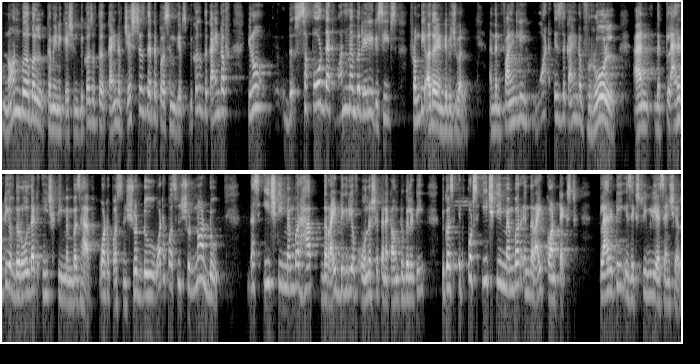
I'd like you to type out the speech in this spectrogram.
non-verbal communication because of the kind of gestures that a person gives because of the kind of you know the support that one member really receives from the other individual. And then finally what is the kind of role and the clarity of the role that each team members have? What a person should do what a person should not do. Does each team member have the right degree of ownership and accountability? Because it puts each team member in the right context. Clarity is extremely essential.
